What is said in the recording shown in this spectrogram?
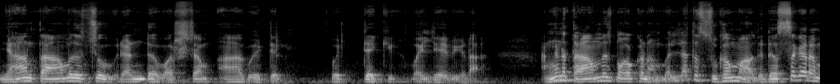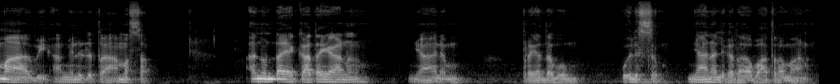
ഞാൻ താമസിച്ചു രണ്ട് വർഷം ആ വീട്ടിൽ. ഒറ്റയ്ക്ക് വലിയ വീടാണ് അങ്ങനെ താമസിച്ച് നോക്കണം. വല്ലാത്ത സുഖമാണ് അത് അങ്ങനെ ഒരു താമസം. അന്നുണ്ടായ കഥയാണ് ഞാനും പ്രേതവും കൊലുസും. ഞാനല്ല കഥാപാത്രമാണ്.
